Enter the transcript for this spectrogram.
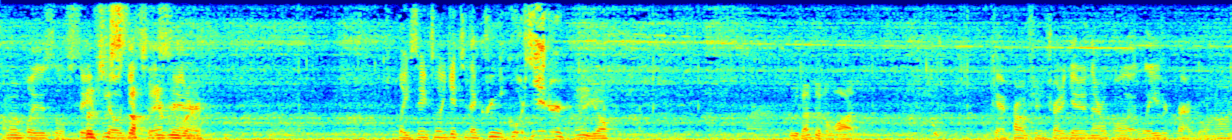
I'm gonna play this little stage There's till just it gets to the everywhere. center. Just play safe till you get to that creamy core center. There you go. Ooh, that did a lot. Okay, I probably shouldn't try to get in there with all that laser crap going on.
